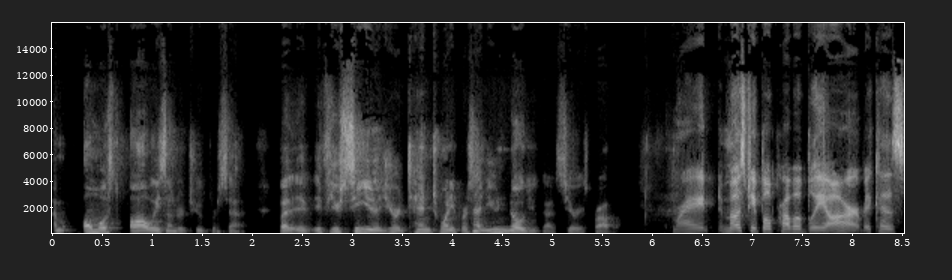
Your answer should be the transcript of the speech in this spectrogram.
I'm almost always under two percent. But if, if you see that you're 10, 20 percent, you know you've got a serious problem. Right. Most people probably are because,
